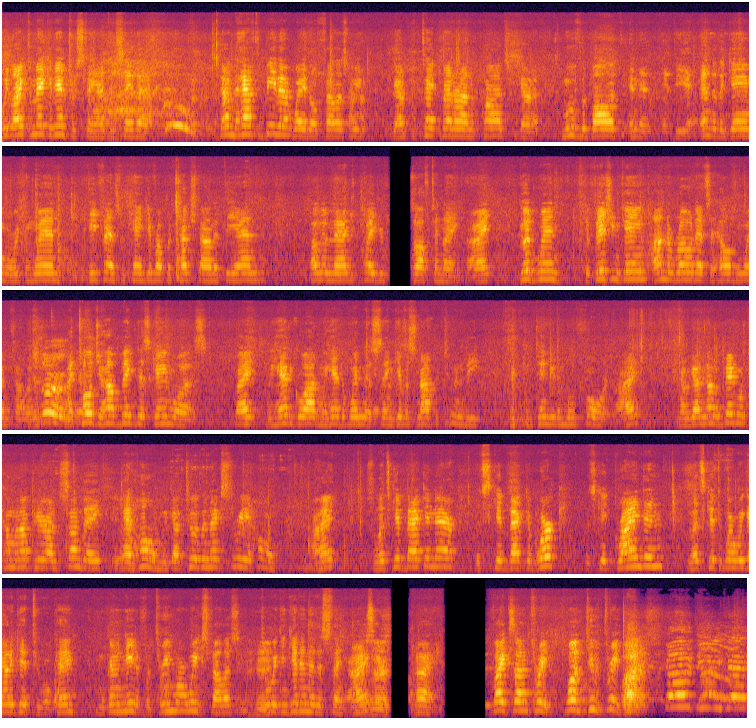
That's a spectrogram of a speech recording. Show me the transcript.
We like to make it interesting, I can say that. It doesn't have to be that way though, fellas. We've gotta protect better on the punts, We've gotta move the ball at, in the, at the end of the game where we can win. Defense, we can't give up a touchdown at the end. Other than that, you played your balls off tonight, all right? Good win, division game on the road, that's a hell of a win, fellas. I told you how big this game was, right? We had to go out and we had to win this thing, give us an opportunity to continue to move forward, all right? Now, we got another big one coming up here on Sunday at home. We got two of the next three at home, all right? So let's get back in there, let's get back to work, let's get grinding, let's get to where we gotta get to, okay? We're gonna need it for three more weeks, fellas, so mm-hmm. we can get into this thing, all right? All right. Vikes on three. One, two, three. Vikes. Go, DJ!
